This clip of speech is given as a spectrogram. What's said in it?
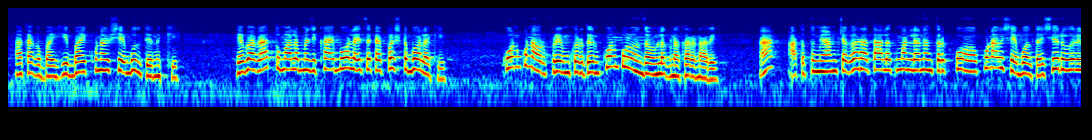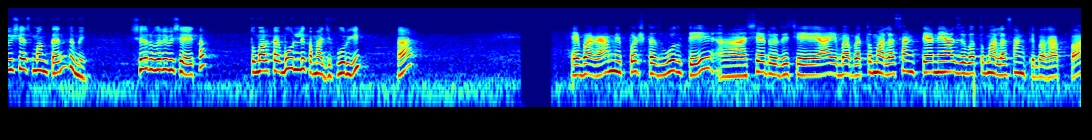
आता का बाई ही बाई कुणाविषयी बोलते नक्की? हे बघा तुम्हाला म्हणजे काय बोलायचं काय स्पष्ट बोला की. कोण कोणावर प्रेम करते आणि कोण पळून जाऊन लग्न करणारे? हा? आता तुम्ही आमच्या घरात आलात म्हणल्यानंतर को कुणाविषयी बोलताय? शेरवरी विषयच म्हणताय ना तुम्ही. शेरवरी विषय का? तुम्हाला काय बोलले का माझी पोरगी? हे बघा मी स्पष्टच बोलते. शरीरीचे शेरवरीचे आई बाबा तुम्हाला सांगते आणि आजोबा तुम्हाला सांगते बघा आप्पा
